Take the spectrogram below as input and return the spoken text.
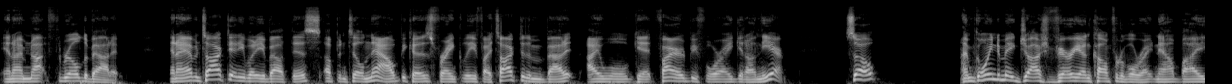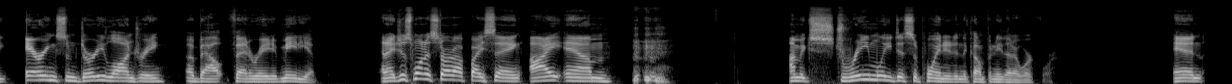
and I'm not thrilled about it. And I haven't talked to anybody about this up until now because, frankly, if I talk to them about it, I will get fired before I get on the air. So I'm going to make Josh very uncomfortable right now by airing some dirty laundry about Federated Media. And I just want to start off by saying I am I'm extremely disappointed in the company that I work for. And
